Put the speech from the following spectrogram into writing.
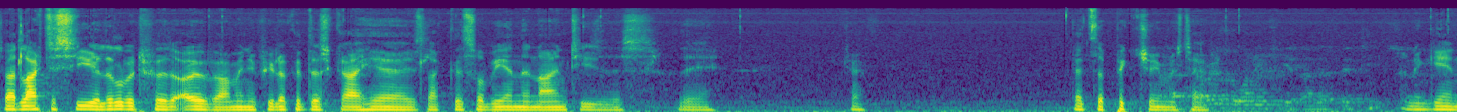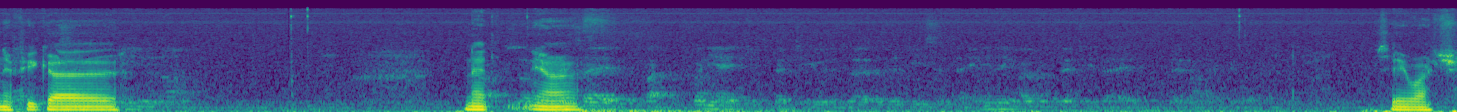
So I'd like to see you a little bit further over. I mean, if you look at this guy here, he's like this will be in the 90s. This there. That's a picture you must have. And again, if you go, net, you know, see, watch.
